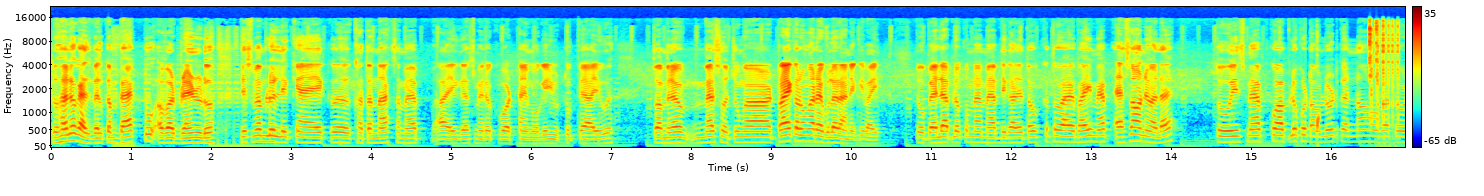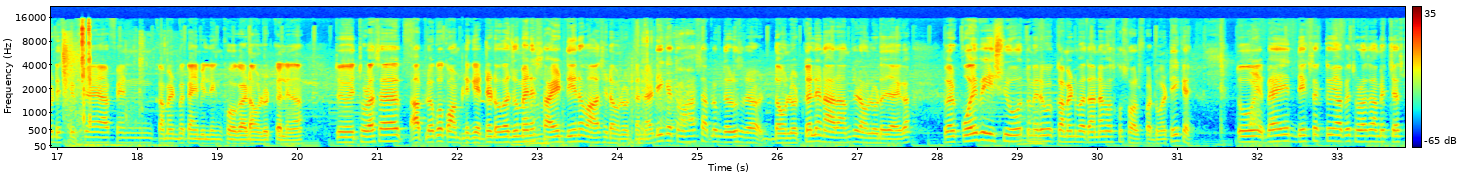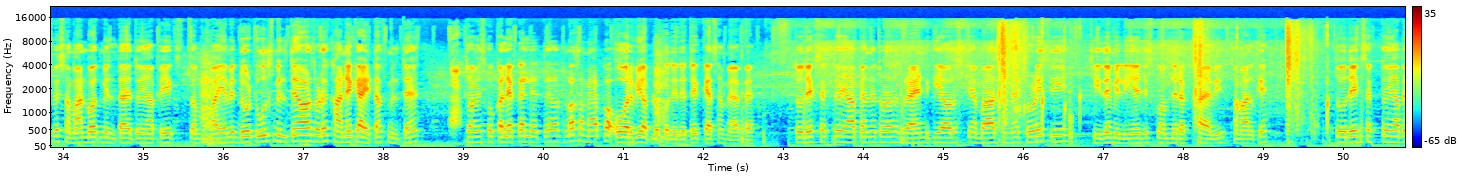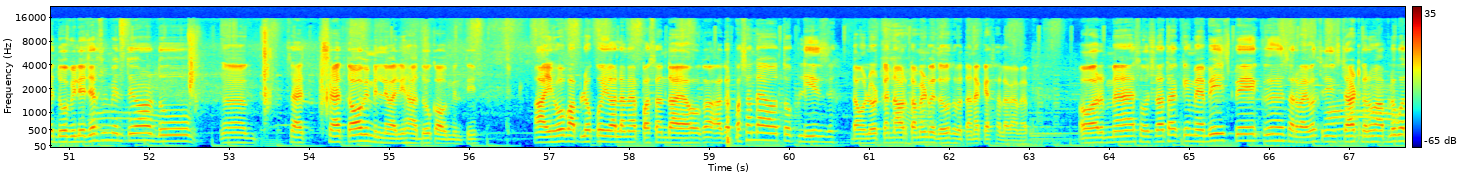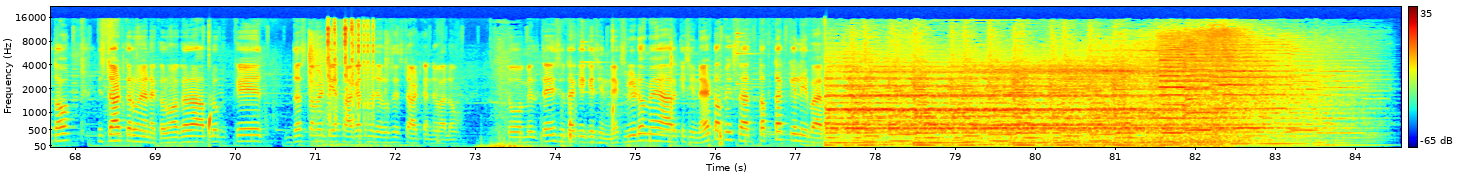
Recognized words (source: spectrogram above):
तो hello guys welcome back to our brand video जिसमें हम लोग लेके आए एक ख़तरनाक सा मैप आई गेस मेरे को बहुत टाइम हो गया यूट्यूब पे आए हुए। तो अब मेरा मैं सोचूँगा ट्राई करूँगा रेगुलर आने की भाई। तो पहले आप लोग को मैं मैप दिखा देता हूँ तो भाई मैप ऐसा होने वाला है। तो इस मैप को आप लोग को डाउनलोड करना होगा तो डिस्क्रिप्शन या फिर कमेंट में कहीं भी लिंक होगा डाउनलोड कर लेना। तो थोड़ा सा आप लोग को कॉम्प्लिकेटेड होगा जो मैंने साइट दी ना वहाँ से डाउनलोड करना है ठीक है? तो वहाँ से आप लोग ज़रूर डाउनलोड कर लेना आराम से डाउनलोड हो जाएगा। अगर कोई भी इश्यू हो तो मेरे को कमेंट बताना, मैं उसको सॉल्व कर दूँगा, ठीक है? तो भाई देख सकते हो, यहाँ पे थोड़ा सा हमें चेस्ट पे सामान बहुत मिलता है तो यहाँ पे एक भाई, हमें दो टूल्स मिलते हैं और थोड़े खाने के आइटम्स मिलते हैं। तो हम इसको कलेक्ट कर लेते हैं और थोड़ा सा मैप का ओवर भी आप लोग को दे देते हैं कैसा मैप है। तो देख सकते हो, यहाँ पे हमने थोड़ा सा ग्राइंड किया और उसके बाद हमें थोड़ी सी चीज़ें मिली हैं, जिसको हमने रखा है अभी संभाल के। तो देख सकते हो, यहाँ पे दो विलेजर्स भी मिलते हैं और दो शायद शायद काव भी मिलने वाली हाँ। दो काव मिलती हैं। आई होप आप लोग को ये वाला मैप पसंद आया होगा। अगर पसंद आया हो तो प्लीज़ डाउनलोड करना और कमेंट में ज़रूर से बताना कैसा लगा मैप। और मैं सोच रहा था कि मैं भी इस पर एक सर्वाइवल सीरीज़ स्टार्ट करूँ। आप लोग बताओ स्टार्ट करूँ या ना करूँ? अगर आप लोग के दस कमेंट यस आ गए तो मैं ज़रूर से स्टार्ट करने वाला हूँ। तो मिलते हैं इसी तरह की किसी नेक्स्ट वीडियो में यार किसी नए टॉपिक साथ। तब तक के लिए बाय बाय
